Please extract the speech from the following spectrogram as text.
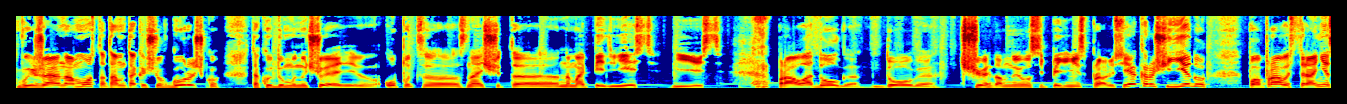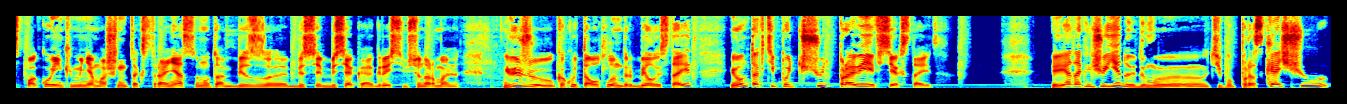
Выезжаю на мост, а там так еще в горочку. Такой думаю, ну что, я, опыт, э, значит, э, на мопеде есть? Есть. Права долго? Долго. Че я там на велосипеде не справлюсь? Я, короче, еду по правой стороне спокойненько, меня машины так сторонятся, ну там без, без, без всякой агрессии, все нормально. И вижу, какой-то аутлендер белый стоит, и он так типа чуть правее всех стоит. И я так еще еду и думаю, э, типа, проскочу,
